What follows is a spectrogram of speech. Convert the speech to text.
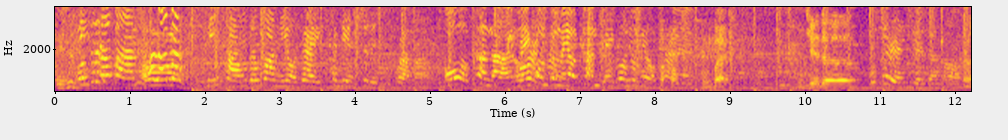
你是我是老板。哦，老板，平常的话你有在看电视的习惯吗？偶尔看呐，没空就没有看。没空就没有看。怎么办？你觉得？我个人觉得哈，嗯，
